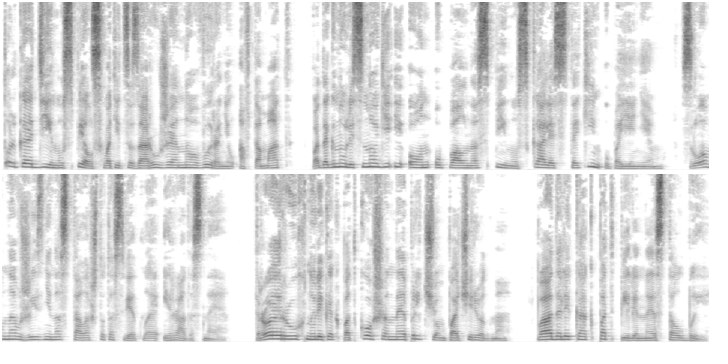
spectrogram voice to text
Только один успел схватиться за оружие, но выронил автомат. Подогнулись ноги, и он упал на спину, скалясь с таким упоением, словно в жизни настало что-то светлое и радостное. Трое рухнули, как подкошенные, причем поочередно. Падали, как подпиленные столбы.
